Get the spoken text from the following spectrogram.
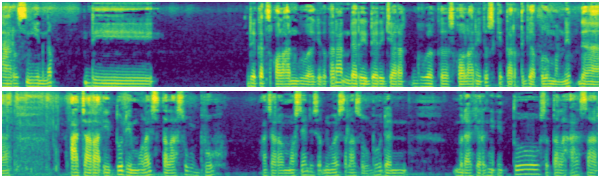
harus nginep di dekat sekolahan gue gitu. Karena dari dari jarak gue ke sekolahan itu sekitar 30 menit dan acara itu dimulai setelah subuh. Acara mosnya dimulai setelah subuh dan berakhirnya itu setelah asar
